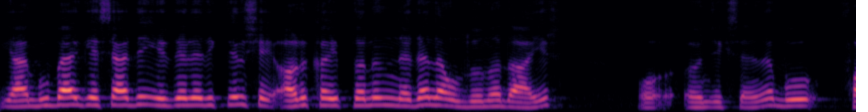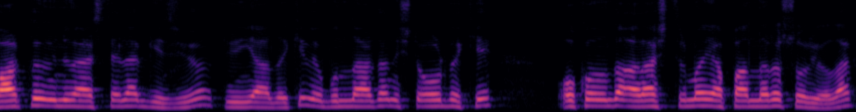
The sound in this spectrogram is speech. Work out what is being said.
yani bu belgeselde irdeledikleri şey arı kayıplarının neden olduğuna dair o önceki senede bu farklı üniversiteler geziyor dünyadaki ve bunlardan işte oradaki o konuda araştırma yapanlara soruyorlar.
